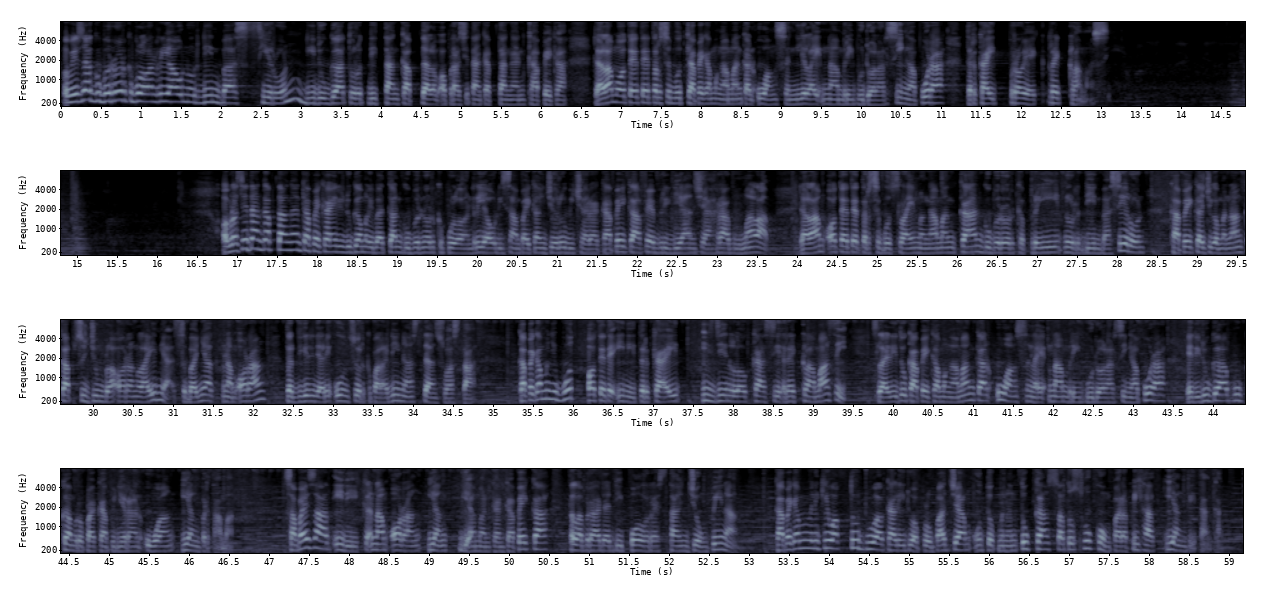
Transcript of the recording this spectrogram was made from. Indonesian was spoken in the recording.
Pemirsa Gubernur Kepulauan Riau Nurdin Basirun diduga turut ditangkap dalam operasi tangkap tangan KPK. Dalam OTT tersebut KPK mengamankan uang senilai 6.000 dolar Singapura terkait proyek reklamasi. Operasi tangkap tangan KPK yang diduga melibatkan Gubernur Kepulauan Riau disampaikan juru bicara KPK Febri Diansyah Rabu malam. Dalam OTT tersebut selain mengamankan Gubernur Kepri Nurdin Basirun, KPK juga menangkap sejumlah orang lainnya sebanyak enam orang terdiri dari unsur kepala dinas dan swasta. KPK menyebut OTT ini terkait izin lokasi reklamasi. Selain itu KPK mengamankan uang senilai 6.000 dolar Singapura yang diduga bukan merupakan penyerahan uang yang pertama. Sampai saat ini, keenam orang yang diamankan KPK telah berada di Polres Tanjung Pinang. KPK memiliki waktu dua kali 24 jam untuk menentukan status hukum para pihak yang ditangkap.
